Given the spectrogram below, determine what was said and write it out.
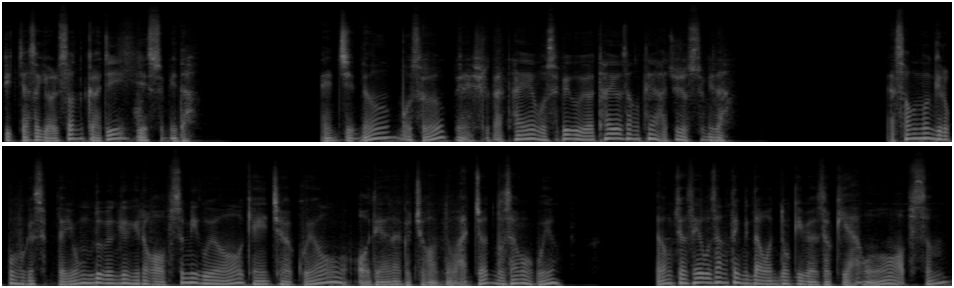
뒷좌석 열선까지 있습니다. 엔진은 모습, 네, 실과 타이어 모습이고요. 타이어 상태 아주 좋습니다. 네, 성능 기록부 보겠습니다. 용도 변경 이력 없음이고요. 개인차였고요. 어디 하나 교체가 없는 완전 무사고고요. 자동차 세부 상태입니다. 원동기 변속기 양호 없음,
